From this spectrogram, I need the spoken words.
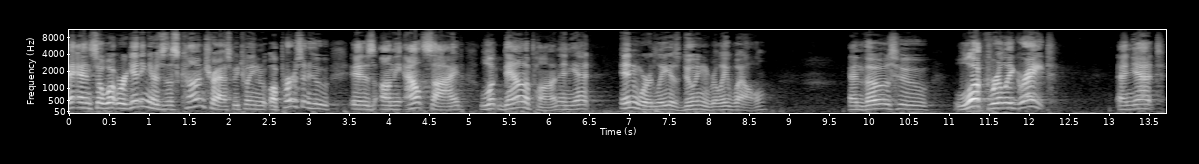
And so, what we're getting is this contrast between a person who is on the outside looked down upon and yet inwardly is doing really well, and those who look really great and yet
